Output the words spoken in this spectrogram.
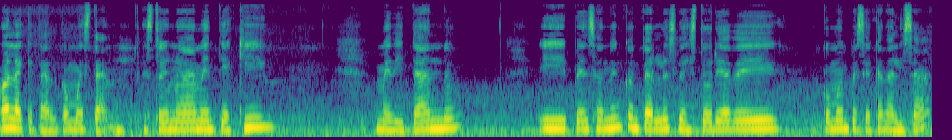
Hola, ¿qué tal? ¿Cómo están? Estoy nuevamente aquí meditando y pensando en contarles la historia de cómo empecé a canalizar.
